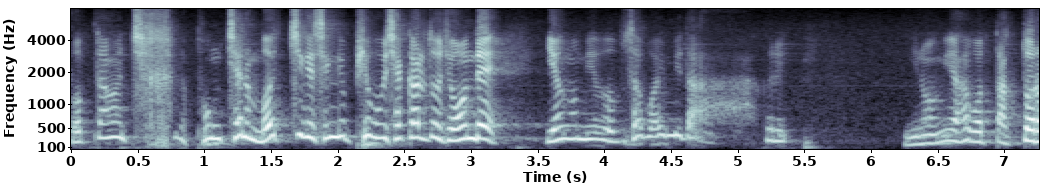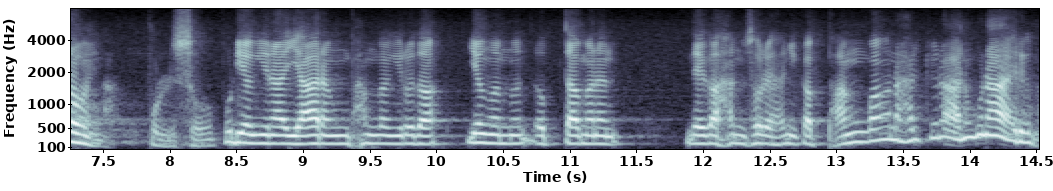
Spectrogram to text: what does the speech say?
법당은 참 봉채는 멋지게 생겨 피부 색깔도 좋은데 영험이 없어 보입니다. 그래 이놈이 하고 딱 돌아보니까 불소 불령이나 야릉 방광이로다. 영험은 없다마는 내가 한 소리 하니까 방광은 할 줄 아는구나 이렇게.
